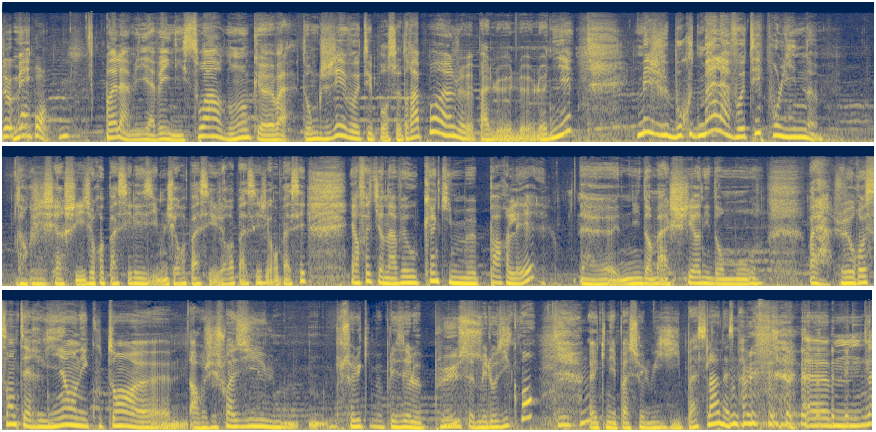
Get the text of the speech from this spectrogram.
Je Mais- comprends. voilà, mais il y avait une histoire, donc euh, voilà. Donc j'ai voté pour ce drapeau, hein, je ne vais pas le, le- le nier. Mais j'ai eu beaucoup de mal à voter pour l'hymne. Donc j'ai cherché, j'ai repassé les hymnes, j'ai repassé, j'ai repassé, j'ai repassé. Et en fait, il n'y en avait aucun qui me parlait, euh, ni dans ma chair, ni dans mon... Voilà, je ressentais rien en écoutant... euh, Alors j'ai choisi une- celui qui me plaisait le plus, Plus. mélodiquement, euh, qui n'est pas celui qui passe là, n'est-ce pas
